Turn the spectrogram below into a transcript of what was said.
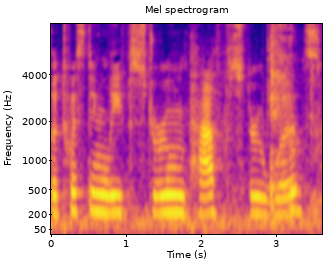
the twisting leaf strewn paths through woods,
